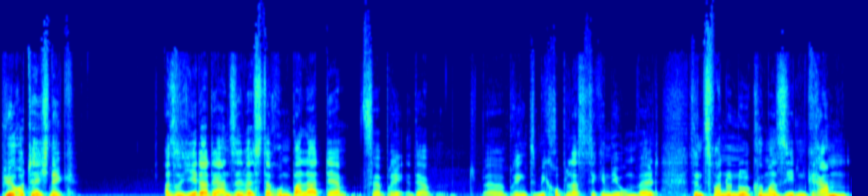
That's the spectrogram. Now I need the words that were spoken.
Pyrotechnik. Also jeder, der an Silvester rumballert, der, der äh, bringt Mikroplastik in die Umwelt. Sind zwar nur 0,7 Gramm,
